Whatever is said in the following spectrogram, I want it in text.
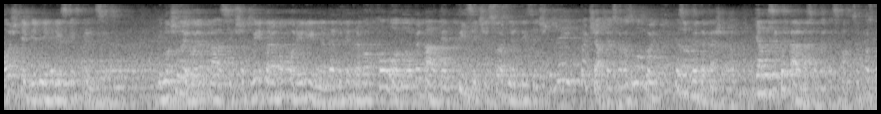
пошті від нігерійських принців. І можливо, якраз, якщо твої переговори рівня, де тобі треба холодно опитати тисячі, сотні тисяч людей, почати цю розмову і зробити перший крок. Я не закликаю вас робити спам, це просто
